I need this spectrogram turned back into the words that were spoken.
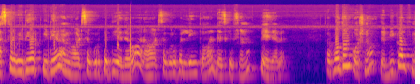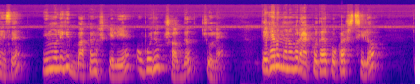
আজকের ভিডিওর পিডিএফ আমি হোয়াটসঅ্যাপ গ্রুপে দিয়ে দেবো। আর হোয়াটসঅ্যাপ গ্রুপের লিঙ্ক তোমরা ডিসক্রিপশনে পেয়ে যাবে। তো প্রথম প্রশ্ন, যে বিকল্প মেসে নিম্নলিখিত বাক্যাংশকে নিয়ে উপযুক্ত শব্দ চুনে। তো এখানে মনে করো এক কথায় প্রকাশ ছিল। তো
